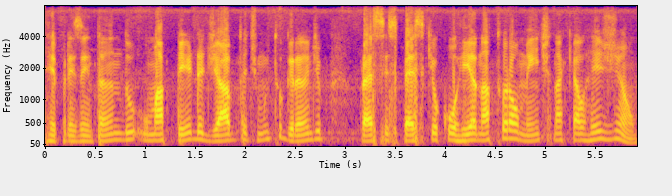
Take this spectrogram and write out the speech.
representando uma perda de hábitat muito grande para essa espécie que ocorria naturalmente naquela região.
